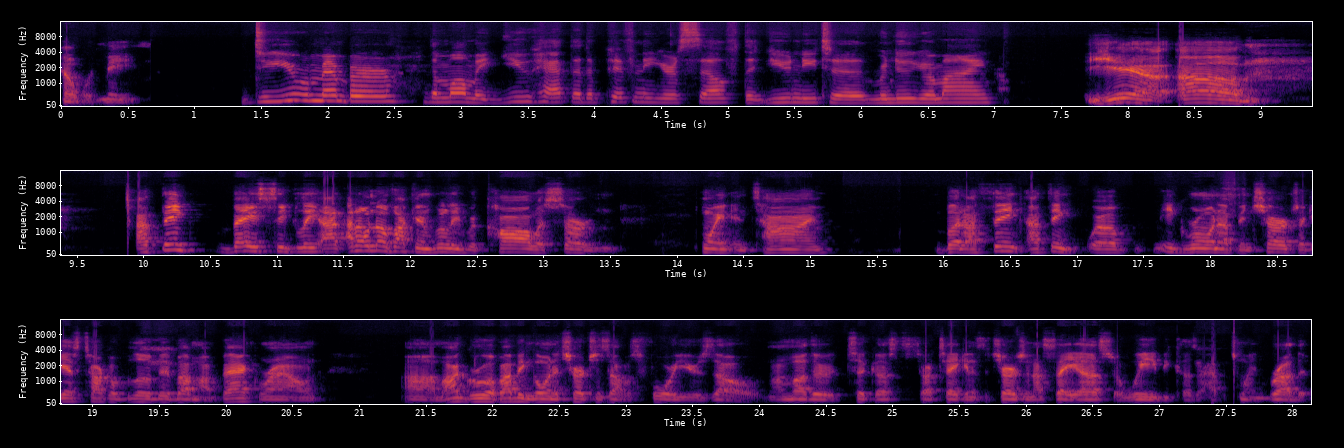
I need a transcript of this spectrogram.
help with me. Do you remember the moment you had that epiphany yourself that you need to renew your mind? Yeah um i think basically I, I don't know if i can really recall a certain point in time but i think i think well me growing up in church i guess talk a little bit about my background um, I grew up, I've been going to church since I was four years old. My mother took us, start taking us to church, and I say us or we because I have a twin brother.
